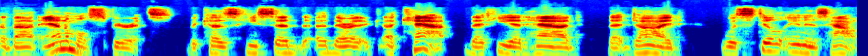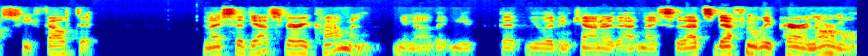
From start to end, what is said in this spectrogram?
about animal spirits because he said there a cat that he had had that died was still in his house. He felt it. And I said, yeah, it's very common, you know, that you that you would encounter that. And I said, that's definitely paranormal.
